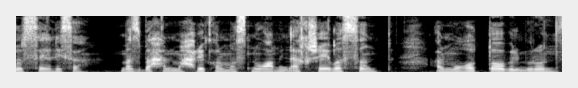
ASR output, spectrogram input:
الثالثة مسبح المحرقة المصنوع من أخشاب الصنت المغطاة بالبرونز.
